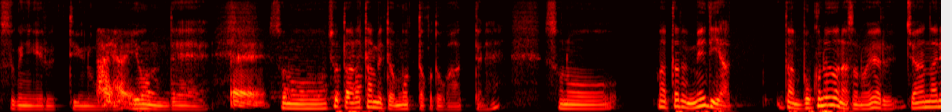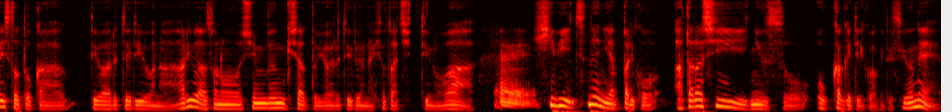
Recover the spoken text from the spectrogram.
すぐ逃げる」っていうのを読んで、はい。はいえー、そのちょっと改めて思ったことがあってねその、まあ、例えばメディアだ僕のようなそのいわゆるジャーナリストとかって言われているようなあるいはその新聞記者と言われているような人たちっていうのは、日々常にやっぱりこう新しいニュースを追っかけていくわけですよね、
